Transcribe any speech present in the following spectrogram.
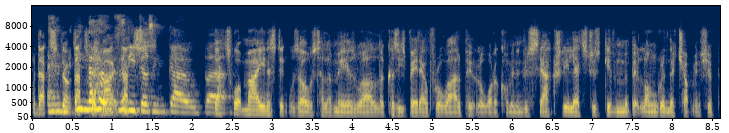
That's Um, no, that's in what the my, hope that he doesn't go, but That's what my instinct was always telling me as well, because he's been out for a while. People will want to come in and just say, actually, let's just give him a bit longer in the championship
